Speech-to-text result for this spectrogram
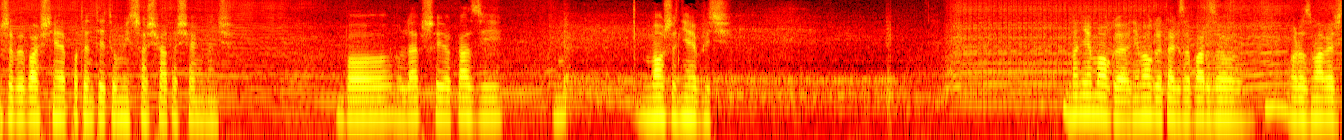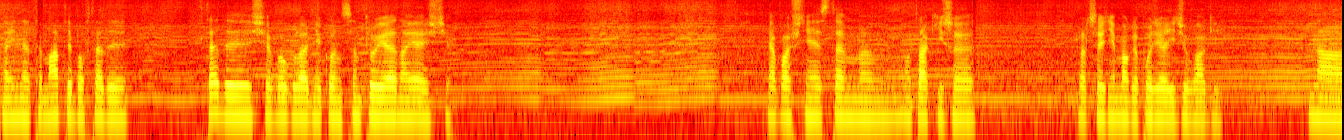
żeby właśnie po ten tytuł Mistrza Świata sięgnąć. Bo lepszej okazji może nie być. No nie mogę, nie mogę tak za bardzo rozmawiać na inne tematy, bo wtedy, wtedy się w ogóle nie koncentruję na jeździe. Ja właśnie jestem em, no, taki, że raczej nie mogę podzielić uwagi na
